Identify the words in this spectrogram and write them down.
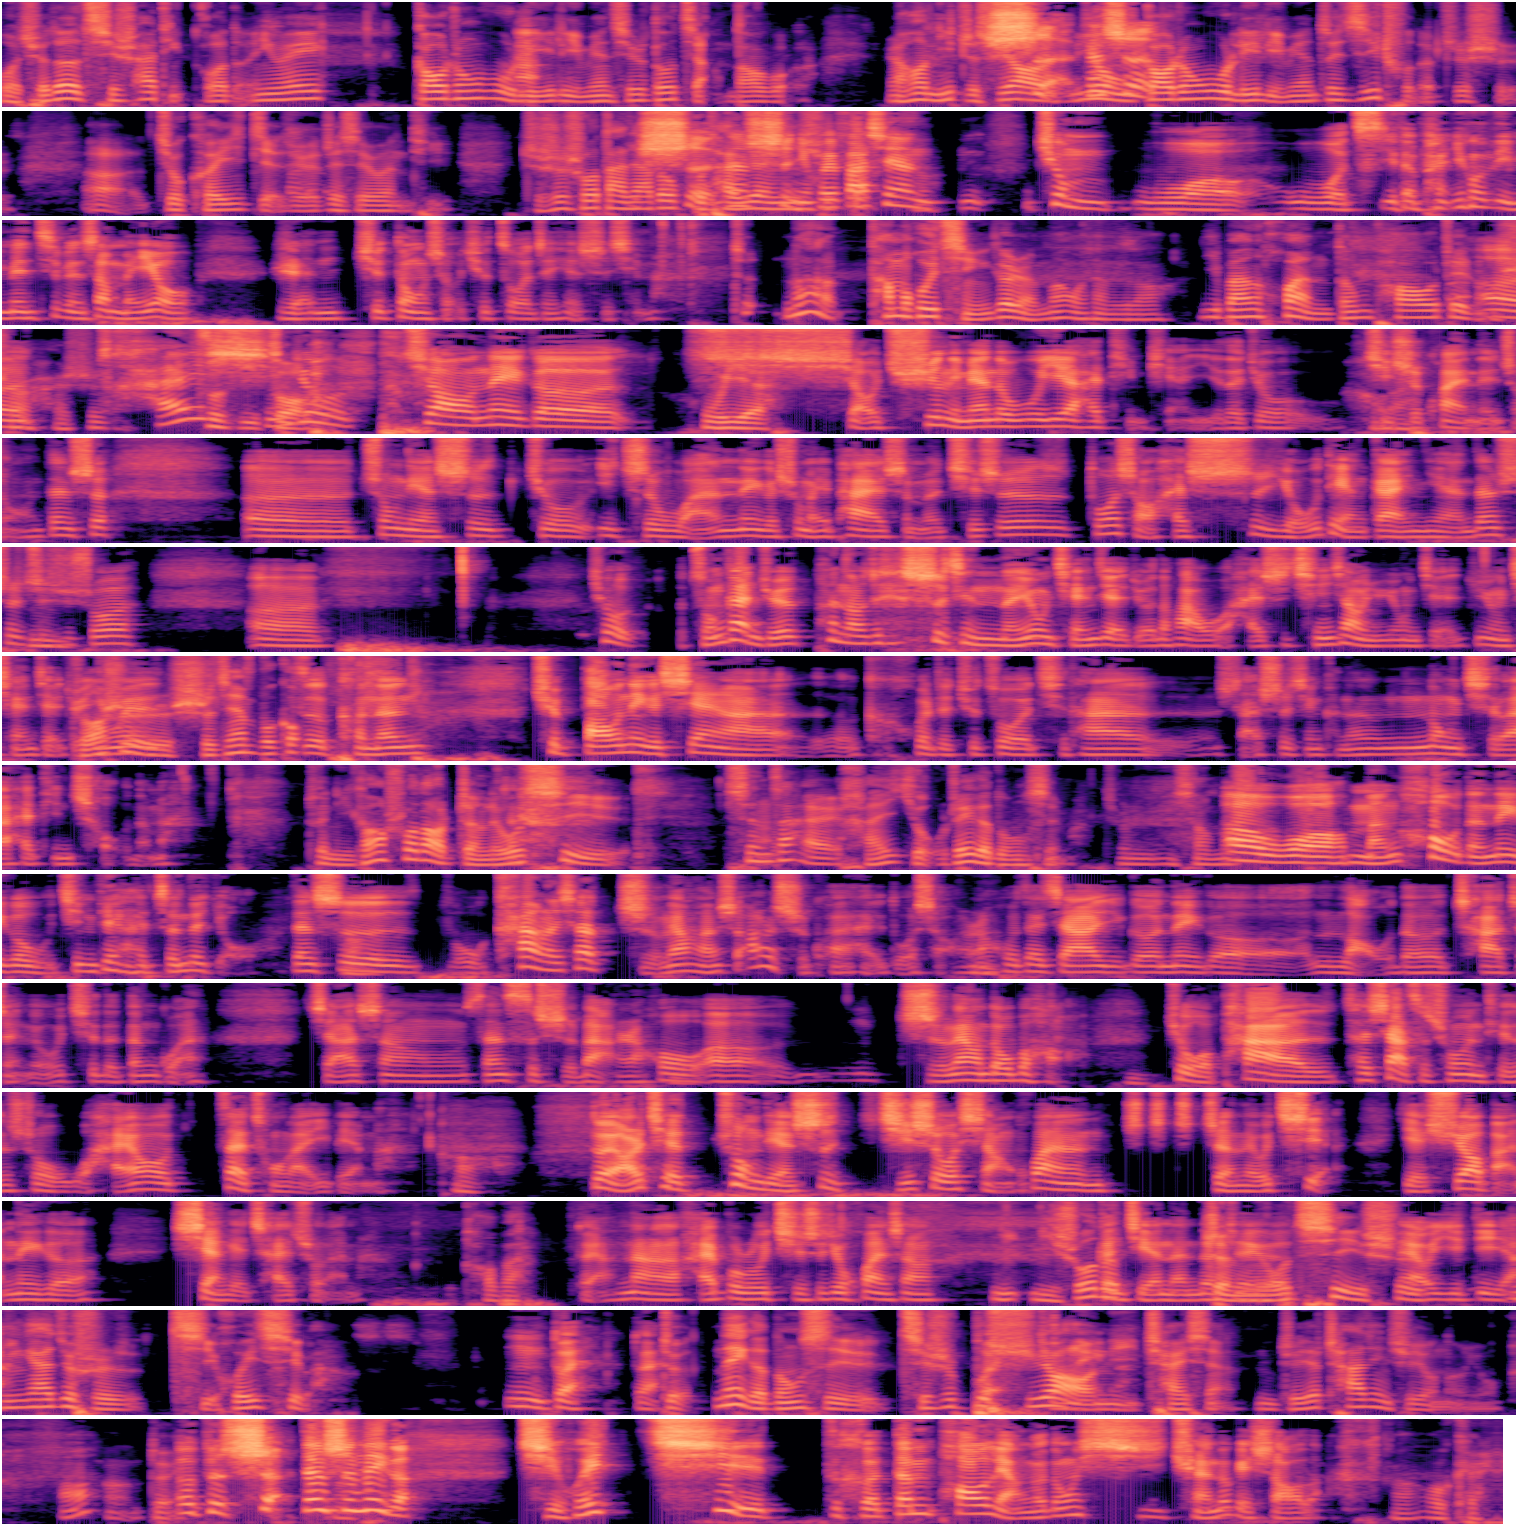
我觉得其实还挺多的，因为高中物理里面其实都讲到过了。然后你只需要用高中物理里面最基础的知识，呃，就可以解决这些问题。只是说大家都不太愿意。但是你会发现，就我我自己的朋友里面，基本上没有人去动手去做这些事情嘛。这那他们会请一个人吗？我想知道，一般换灯泡这种事儿还是还自己做？就叫那个物业小区里面的物业还挺便宜的，就几十块那种。但是。呃，重点是就一直玩那个树莓派什么，其实多少还是有点概念，但是只是说，呃，就总感觉碰到这些事情能用钱解决的话，我还是倾向于用解用钱解决，主要是时间不够，这可能去包那个线啊，或者去做其他啥事情，可能弄起来还挺丑的嘛。对你刚说到整流器。现在还有这个东西吗？就是你想哦，我门后的那个五金店还真的有，但是我看了一下质量，好像是二十块还是多少，然后再加一个那个老的插整流器的灯管，加上三四十吧，然后呃，质量都不好，就我怕它下次出问题的时候，我还要再重来一遍嘛。啊，对，而且重点是，即使我想换整流器，也需要把那个线给拆出来嘛。好吧。对啊，那还不如其实就换上你你说的更节能的整流器是 LED 啊，应该就是起灰器吧？嗯，对对，就那个东西其实不需要你拆线，你直接插进去就能用啊。嗯，对，呃，不是，但是那个起灰器和灯泡两个东西全都给烧了啊。OK，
